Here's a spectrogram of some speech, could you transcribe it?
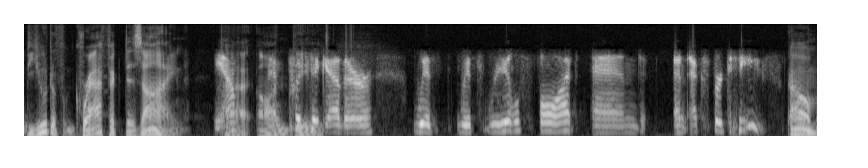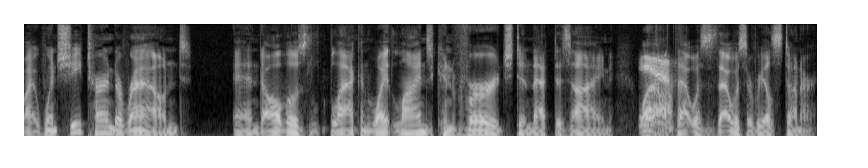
beautiful graphic design. Yeah. uh, on and put the together with with real thought and and expertise. oh my! When she turned around. And all those black and white lines converged in that design. Wow, Yeah. that was that was a real stunner.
